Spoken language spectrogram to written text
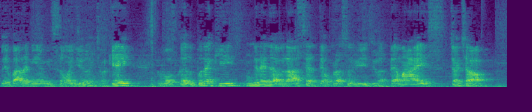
levar a minha missão adiante, ok? Eu vou ficando por aqui, um grande abraço e até o próximo vídeo. Até mais, tchau, tchau!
